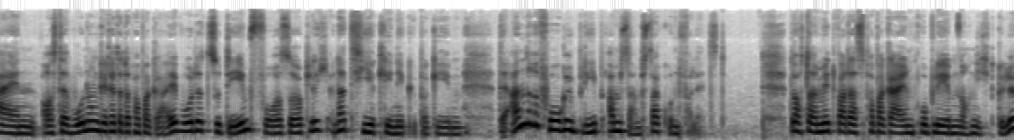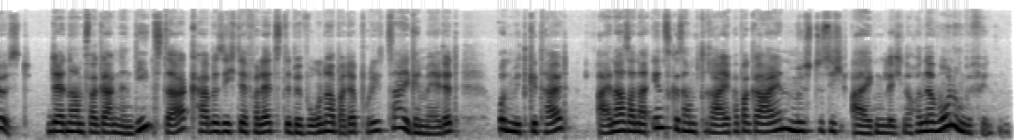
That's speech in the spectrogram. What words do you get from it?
Ein aus der Wohnung geretteter Papagei wurde zudem vorsorglich einer Tierklinik übergeben. Der andere Vogel blieb am Samstag unverletzt. Doch damit war das Papageienproblem noch nicht gelöst. Denn am vergangenen Dienstag habe sich der verletzte Bewohner bei der Polizei gemeldet und mitgeteilt, einer seiner insgesamt drei Papageien müsste sich eigentlich noch in der Wohnung befinden.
